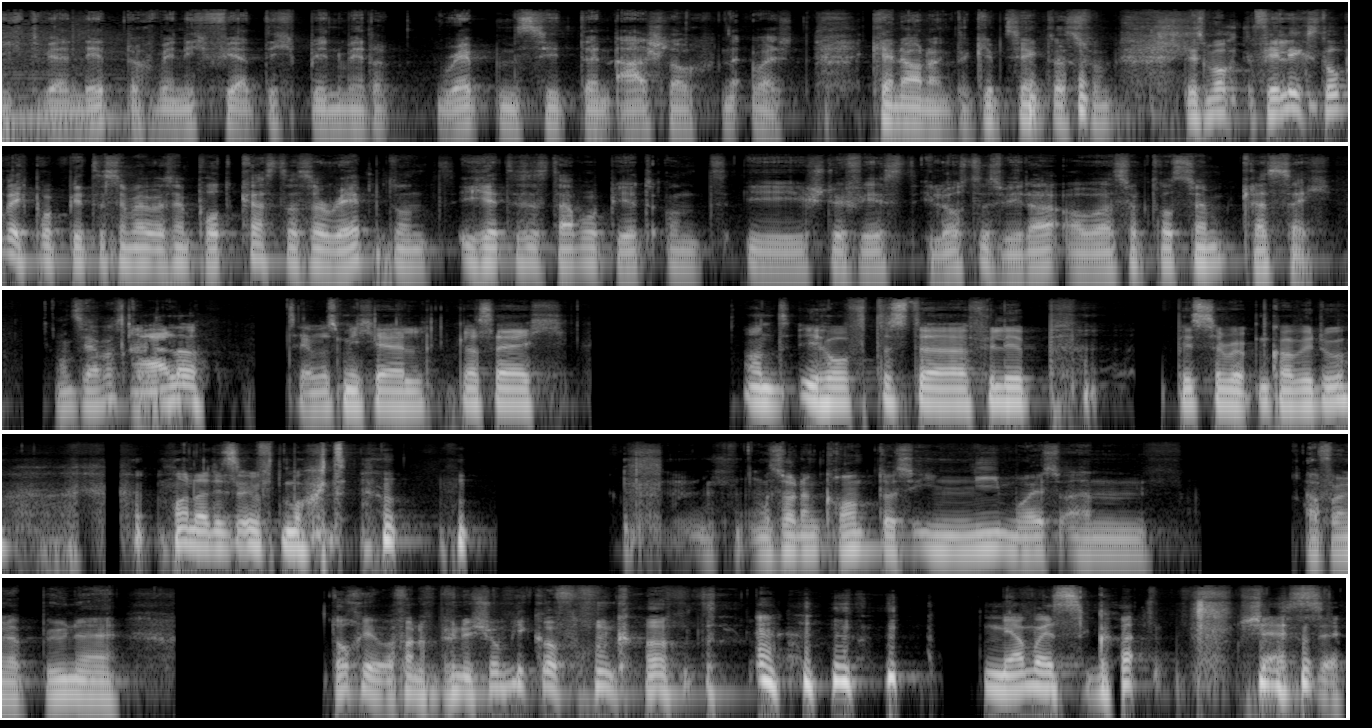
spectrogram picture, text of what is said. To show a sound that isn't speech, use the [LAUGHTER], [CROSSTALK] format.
Ich wäre nett, doch wenn ich fertig bin mit Rappen, sieht ein Arschloch. Ne, weißt, keine Ahnung, da gibt es irgendwas vom. [LAUGHS] Das macht Felix Dobrecht probiert das einmal bei seinem Podcast, dass er rappt und ich hätte es da probiert und ich stehe fest, ich lasse das wieder, aber sag trotzdem, grüß euch. Und servus. Hallo, servus Michael, grüß euch. Und ich hoffe, dass der Philipp besser rappen kann wie du, [LAUGHS] wenn er das öfter macht. Das hat einen Grund, dass ich niemals an auf einer Bühne, doch, ich habe auf einer Bühne schon Mikrofon gehabt. [LAUGHS] Mehrmals sogar. Scheiße. [LAUGHS]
